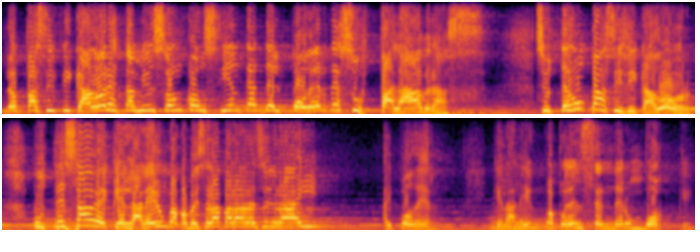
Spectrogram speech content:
Los pacificadores también son conscientes del poder de sus palabras. Si usted es un pacificador, usted sabe que en la lengua, como dice la palabra del Señor, ahí hay poder. Que la lengua puede encender un bosque.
